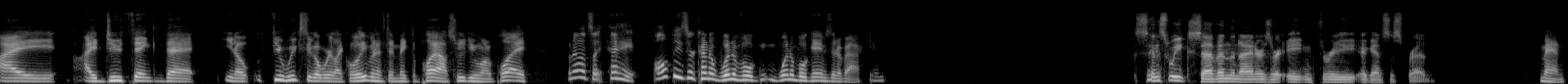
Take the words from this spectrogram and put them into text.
I I do think that, you know, a few weeks ago we are like, well, even if they make the playoffs, who do you want to play? Well, now it's like, hey, all these are kind of winnable winnable games in a vacuum. Since week seven, the Niners are eight and three against the spread. Man.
